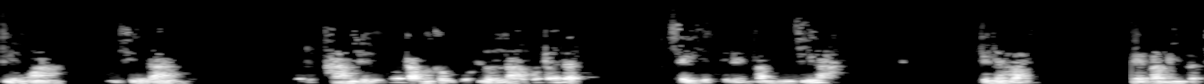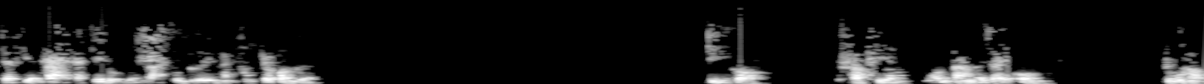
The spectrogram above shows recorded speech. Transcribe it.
Tiến hóa xứng đáng. Được tham dự vào trong công cuộc lớn lao của trời đất, xây dựng cái nền văn minh gì là cho nhân loại nền văn minh vật chất hiện tại, các chế độ hiện tại cũng đưa đến hạnh phúc cho con người. Chỉ có phát thiền ngón tám ở dày ôm tu học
